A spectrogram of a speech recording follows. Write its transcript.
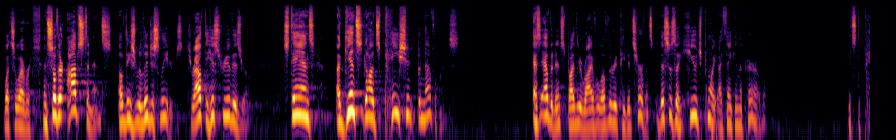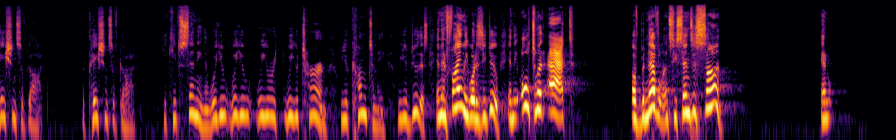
whatsoever. And so their obstinance of these religious leaders throughout the history of Israel stands against God's patient benevolence, as evidenced by the arrival of the repeated servants. This is a huge point, I think, in the parable. It's the patience of God. The patience of God. He keeps sending them. Will you, will you, will you, will you turn? Will you come to me? Will you do this? And then finally, what does he do? In the ultimate act of benevolence, he sends his son. And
